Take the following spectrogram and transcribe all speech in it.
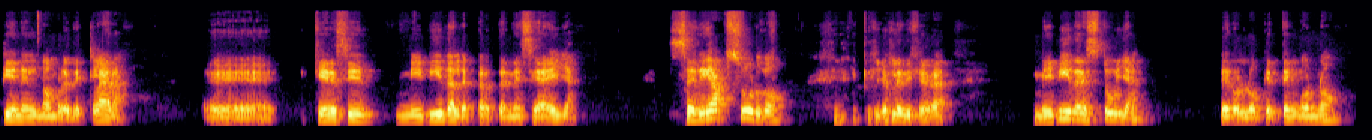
tiene el nombre de Clara. Quiere decir, mi vida le pertenece a ella. Sería absurdo que yo le dijera, mi vida es tuya, pero lo que tengo no.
